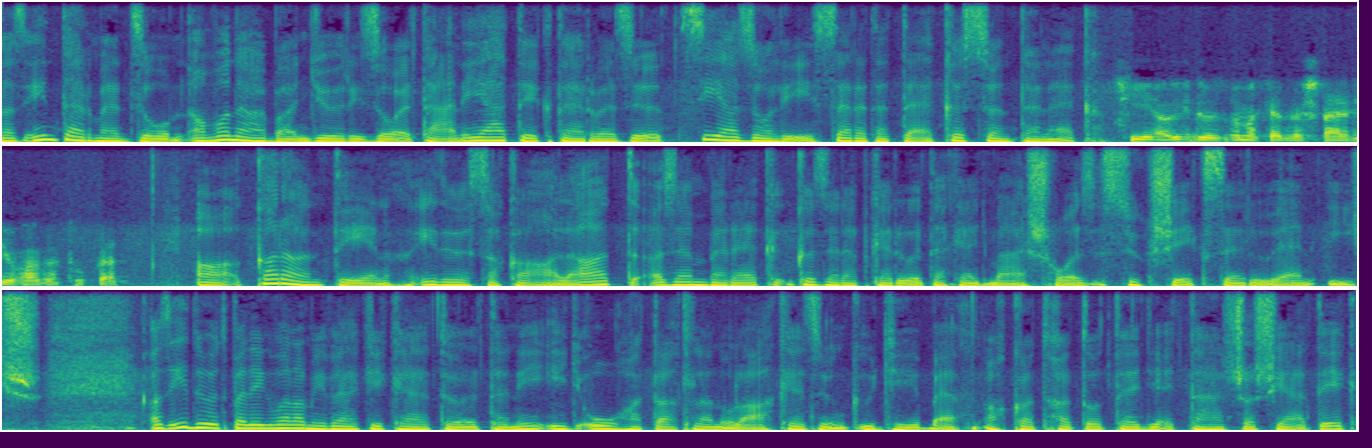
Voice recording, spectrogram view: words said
az Intermezzo, a vonalban Győri Zoltán, játéktervező. Szia Zoli, szeretettel köszöntelek. Szia, üdvözlöm a kedves rádióhallgatókat. A karantén időszaka alatt az emberek közelebb kerültek egymáshoz, szükségszerűen is. Az időt pedig valamivel ki kell tölteni, így óhatatlanul a kezünk ügyébe akadhatott egy-egy társasjáték.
